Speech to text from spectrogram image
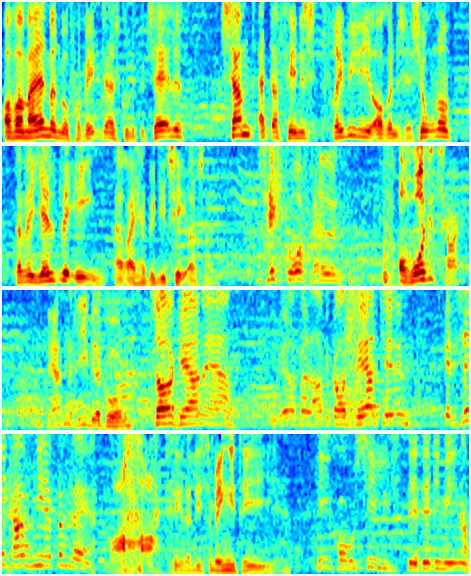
og hvor meget man må forvente at skulle betale, samt at der findes frivillige organisationer, der vil hjælpe en at rehabilitere sig. Seks store fadøl. Og hurtigt tak. Verden er lige ved at gå under. Så gerne er. I hvert fald har vi godt vejr til dem. Skal de se kampen i eftermiddag? Åh, det er der ligesom ingen idé i. Helt for usigeligt, det er det, de mener.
